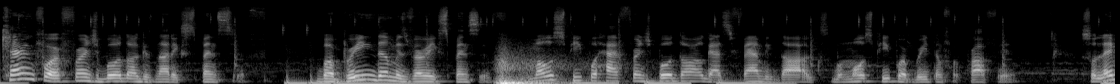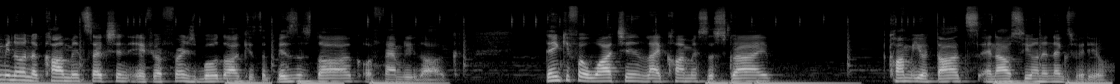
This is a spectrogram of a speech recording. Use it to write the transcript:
Caring for a French Bulldog is not expensive, but breeding them is very expensive. Most people have French Bulldog as family dogs, but most people breed them for profit. So let me know in the comment section if your French Bulldog is a business dog or family dog. Thank you for watching. Like, comment, subscribe. Comment your thoughts and I'll see you on the next video.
